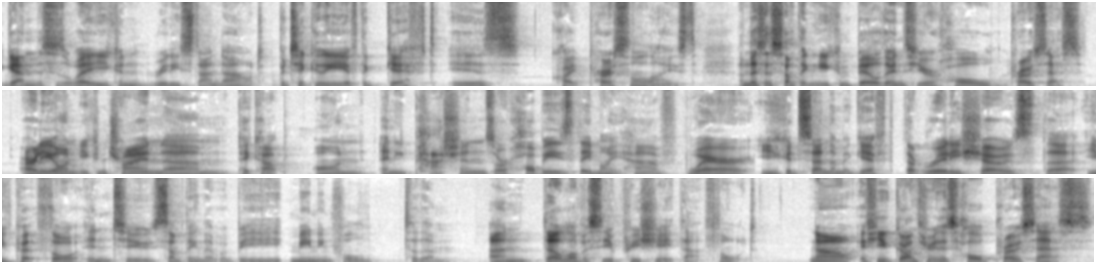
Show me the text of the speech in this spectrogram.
Again, this is a way you can really stand out, particularly if the gift is quite personalized. And this is something you can build into your whole process early on, you can try and um, pick up on any passions or hobbies they might have, where you could send them a gift that really shows that you've put thought into something that would be meaningful to them. And they'll obviously appreciate that thought. Now, if you've gone through this whole process,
